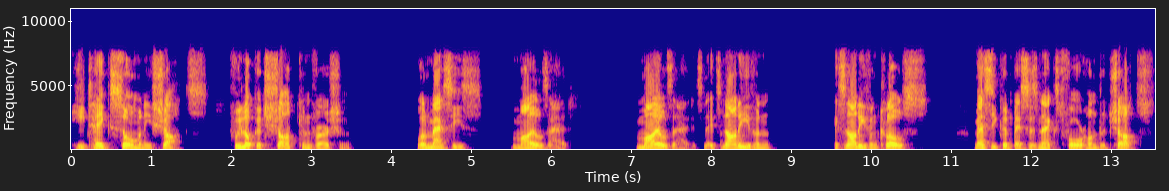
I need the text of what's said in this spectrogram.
he takes so many shots. If we look at shot conversion, well, Messi's miles ahead. Miles ahead. It's it's not even it's not even close. Messi could miss his next 400 shots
